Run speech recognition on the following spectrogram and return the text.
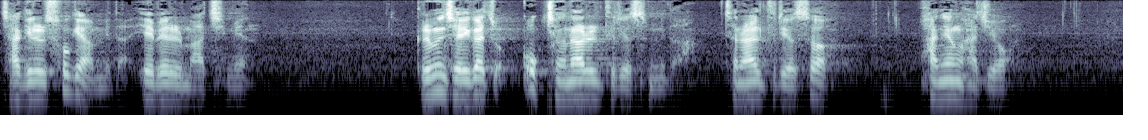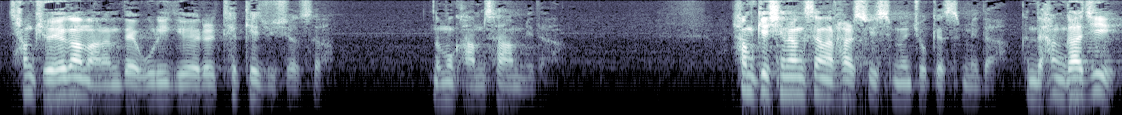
자기를 소개합니다. 예배를 마치면. 그러면 저희가 꼭 전화를 드렸습니다. 전화를 드려서 환영하죠. 참 교회가 많은데 우리 교회를 택해 주셔서 너무 감사합니다. 함께 신앙생활 할 수 있으면 좋겠습니다. 근데 한 가지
